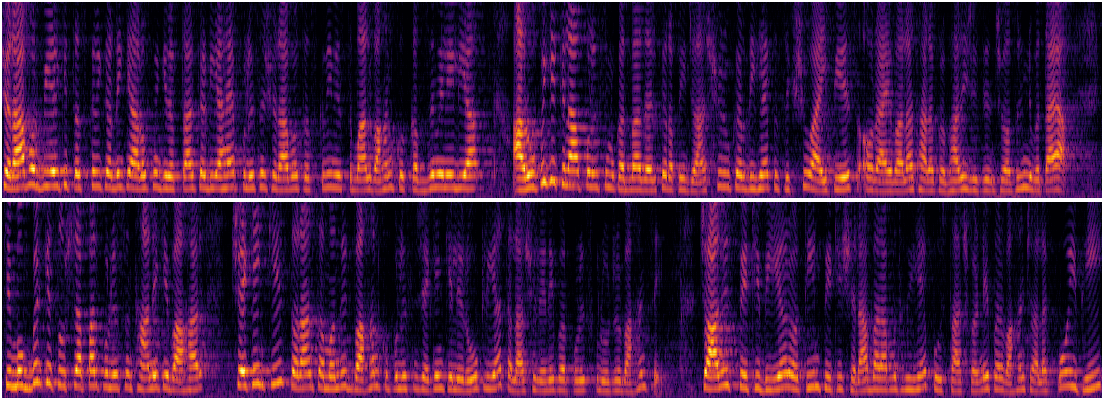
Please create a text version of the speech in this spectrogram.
शराब और बियर की तस्करी करने के आरोप में गिरफ़्तार कर लिया है। पुलिस ने शराब और तस्करी में इस्तेमाल वाहन को कब्जे में ले लिया। आरोपी के खिलाफ पुलिस ने मुकदमा दर्ज कर अपनी जाँच शुरू कर दी है। प्रशिक्षु आईपीएस और रायवाला थाना प्रभारी जितेंद्र चौधरी ने बताया कि मुखबिर की सूचना पर पुलिस ने थाने के बाहर चेकिंग की। इस दौरान संबंधित वाहन को पुलिस ने चेकिंग के लिए रोक लिया। तलाशी लेने पर पुलिस को लोडर वाहन से चालीस पेटी बियर और तीन पेटी शराब बरामद हुई है। पूछताछ करने पर वाहन चालक कोई भी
